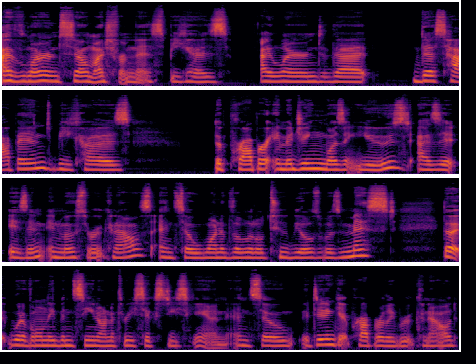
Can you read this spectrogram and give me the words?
I've learned so much from this because I learned that this happened because the proper imaging wasn't used as it isn't in most root canals and so one of the little tubules was missed that would have only been seen on a 360 scan. And so it didn't get properly root canaled.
